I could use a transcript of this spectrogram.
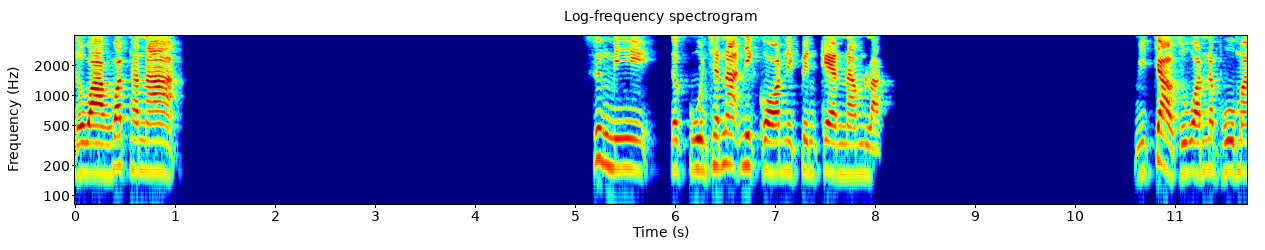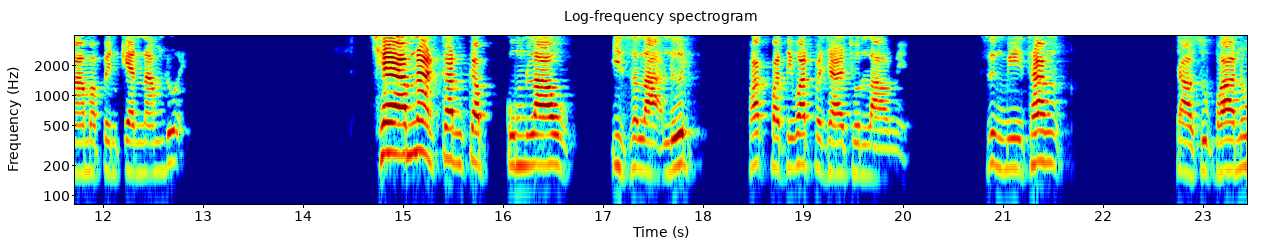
สว่างวัฒนา ซึ่งมีตระกูลชนะนิกรนี่เป็นแกนนำหลัก มีเจ้าสุวรรณภูมามาเป็นแกนนำด้วย แชร์อำนาจกันกับกลุ่มลาวอิสระหรือพรรคปฏิวัติประชาชนลาวนี่ ซึ่งมีทั้งเจ้าสุภานุ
